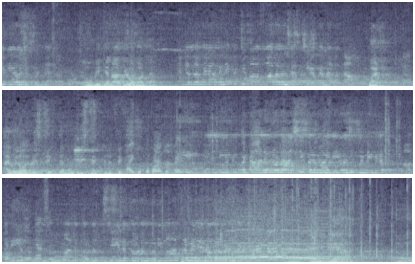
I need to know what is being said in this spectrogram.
ആശയത്തോട് എനിക്ക് വിയോജിപ്പുണ്ട് So we can argue about that. ഞങ്ങൾ തമ്മിൽ അതിനെപ്പറ്റി വാഗ്വാദവും ചർച്ചയൊക്കെ നടത്താം But I will always treat them with respect and affection. അവരെയും എൽ ഡി എഫിൽപ്പെട്ട ആളുകളോട് ആശയപരമായി വിയോജിപ്പുണ്ടെങ്കിലും അവരെയും ഞാൻ ബഹുമാനത്തോടും സ്നേഹത്തോടും കൂടി മാത്രമേ ഞാൻ അവരോട് പെരുമാറുകയുള്ളൂ. And there, uh,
